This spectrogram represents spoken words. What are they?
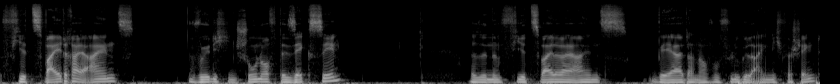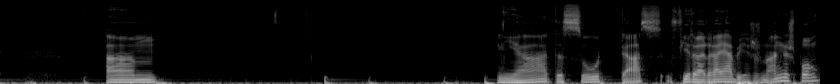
4-2-3-1 würde ich ihn schon auf der 6 sehen. Also in einem 4-2-3-1 wäre er dann auf dem Flügel eigentlich verschenkt. Ähm, Ja, das so, das. 4-3-3 habe ich ja schon angesprochen.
